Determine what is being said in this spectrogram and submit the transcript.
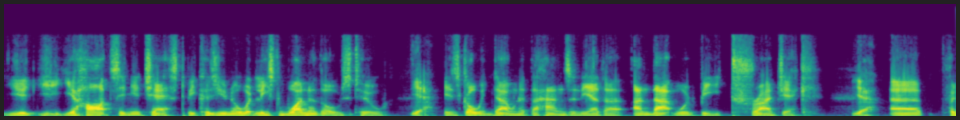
you, you your heart's in your chest because you know at least one of those two yeah, is going down at the hands of the other, and that would be tragic yeah, uh, for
